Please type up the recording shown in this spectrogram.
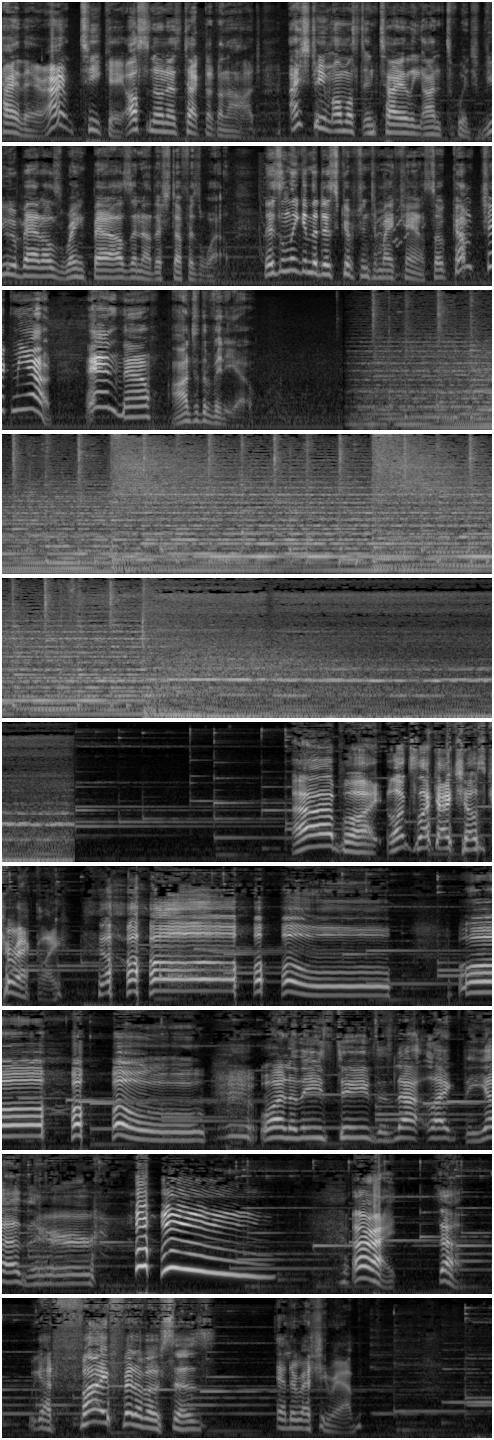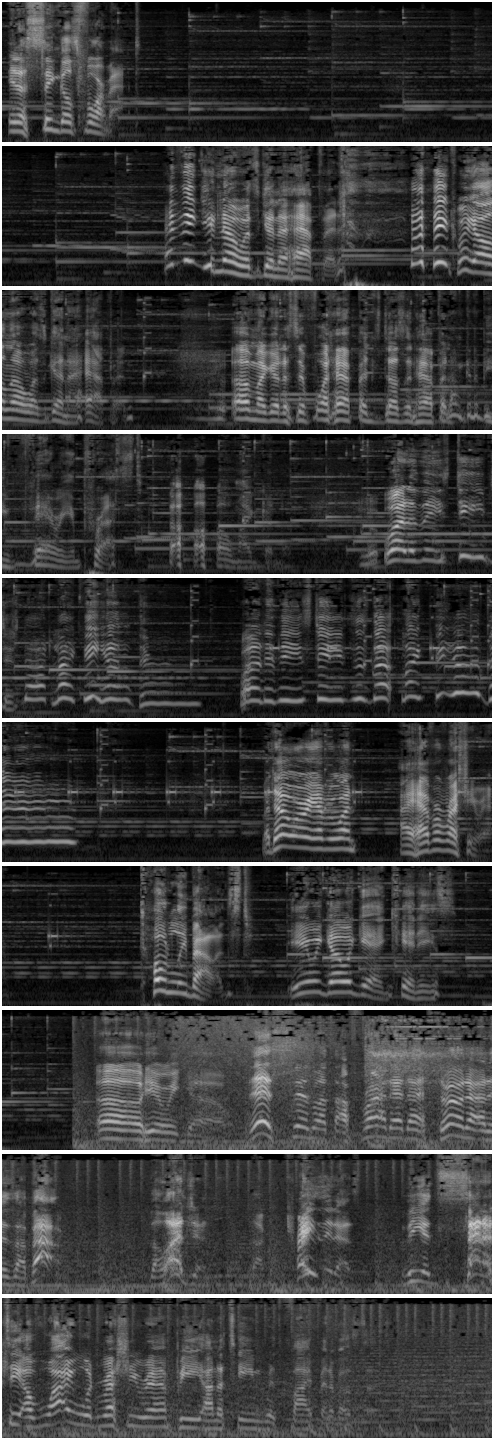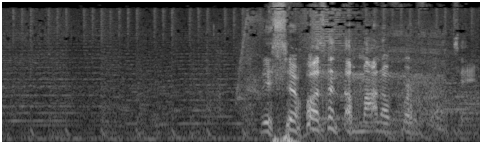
Hi there, I'm TK, also known as Tactical Knowledge. I stream almost entirely on Twitch, viewer battles, ranked battles, and other stuff as well. There's a link in the description to my channel, so come check me out. And now, on to the video. Ah boy, looks like I chose correctly. Oh, oh, ho, ho. one of these teams is not like the other. All right, so we got five Pheromosas and a Reshiram in a singles format. I think you know what's gonna happen. I think we all know what's gonna happen. Oh my goodness, if what happens doesn't happen, I'm gonna be very impressed. Oh my goodness. One of these teams is not like the other. One of these teams is not like the other. But don't worry, everyone. I have a Reshiram. Totally balanced. Here we go again, kiddies. Oh, here we go. This is what the Friday Night Throwdown is about. The legend, the craziness, the insanity of why would Reshiram be on a team with five Pheromosas? This wasn't the Mono team.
